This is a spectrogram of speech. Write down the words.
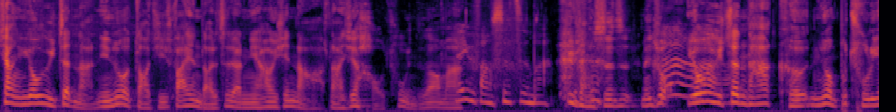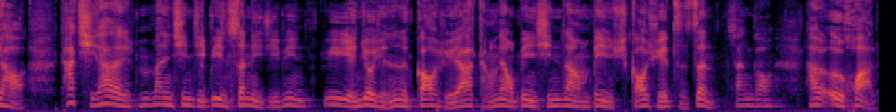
像忧郁症啊，你如果早期发现、早期治疗，你还有一些哪哪些好处，你知道吗？预防失智吗？预防失智，没错。忧郁症它可，你如果不处理好，它其他的慢性疾病、生理疾病，据研究显示，高血压、糖尿病、心脏病、高血脂症、三高，它会恶化的。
